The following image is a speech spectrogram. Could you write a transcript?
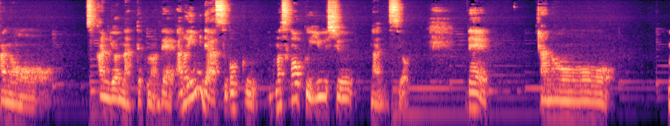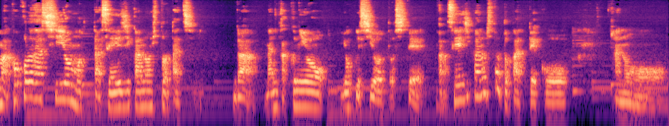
あの、官僚になっていくので、ある意味ではすごく、ものすごく優秀なんですよ。で、あのまあ、志を持った政治家の人たちが何か国を良くしようとして、政治家の人とかってこう、あの、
